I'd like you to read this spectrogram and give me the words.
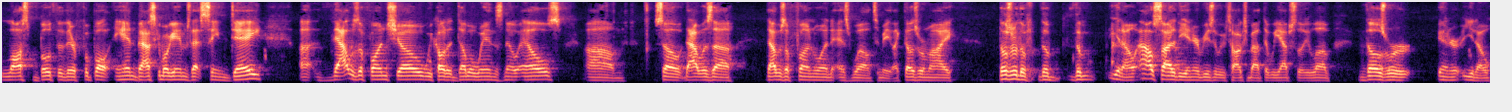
lost both of their football and basketball games that same day. Uh, that was a fun show. We called it double wins, no L's. Um, so that was a that was a fun one as well to me. Like those were my those were the the the you know outside of the interviews that we've talked about that we absolutely love. Those were inter, you know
